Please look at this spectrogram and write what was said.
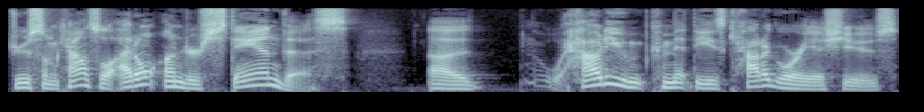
Jerusalem Council, I don't understand this. Uh, how do you commit these category issues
